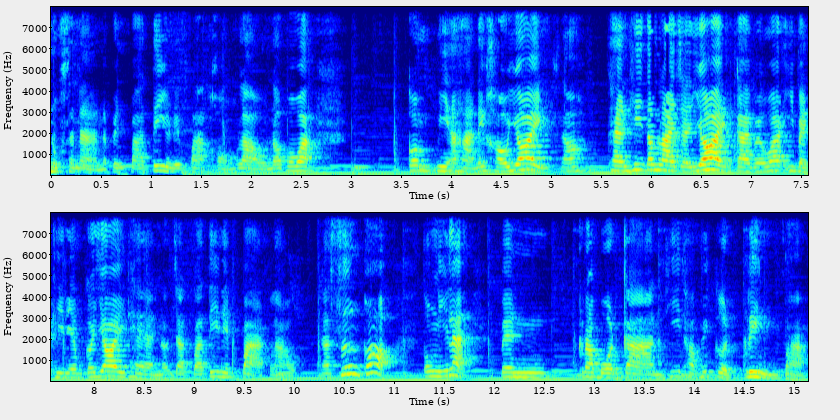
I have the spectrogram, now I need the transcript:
นุกสนานนะเป็นปาร์ตี้อยู่ในปากของเราเนาะเพราะว่า ก็มีอาหารให้เขาย่อยเนาะแทนที่น้ำลายจะย่อย กลายเป็นว่าอีแบคทีเรียมก็ย่อยแทนเนาะจัดปาร์ตี้ในปากเรานะซึ่งก็ตรงนี้แหละเป็นกระบวนการที่ทำให้เกิดกลิ่นปาก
